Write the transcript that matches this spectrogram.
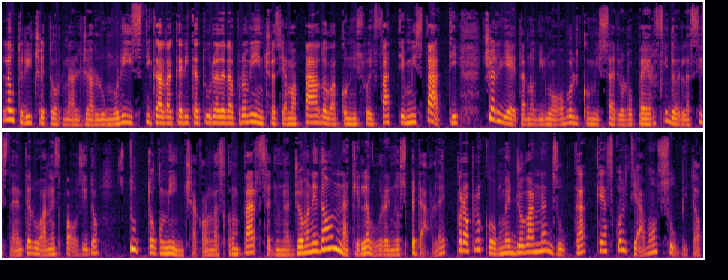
L'autrice torna al giallo umoristica, la caricatura della provincia, siamo a Padova con i suoi fatti e misfatti. Ci allietano di nuovo il commissario Loperfido e l'assistente Luana Esposito. Tutto comincia con la scomparsa di una giovane donna che lavora in ospedale, proprio come Giovanna Zucca che ascolta ascoltiamo subito.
